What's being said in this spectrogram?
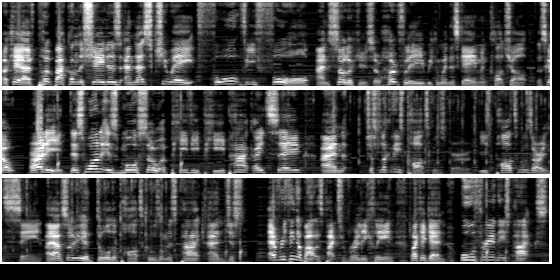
Okay, I've put back on the shaders, and let's queue a 4v4 and solo queue. So hopefully we can win this game and clutch up. Let's go. Alrighty, this one is more so a PvP pack, I'd say. And just look at these particles, bro. These particles are insane. I absolutely adore the particles on this pack, and just Everything about this pack's really clean. Like, again, all three of these packs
